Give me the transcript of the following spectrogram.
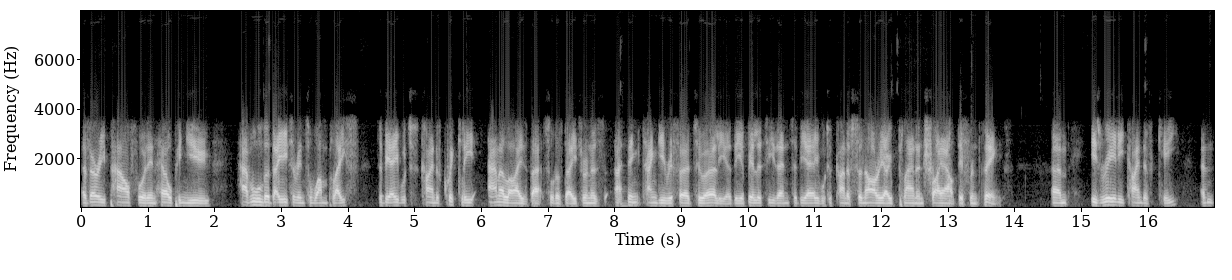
are very powerful in helping you have all the data into one place to be able to kind of quickly analyze that sort of data. And as I think Tanguy referred to earlier, the ability then to be able to kind of scenario plan and try out different things um, is really kind of key. And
